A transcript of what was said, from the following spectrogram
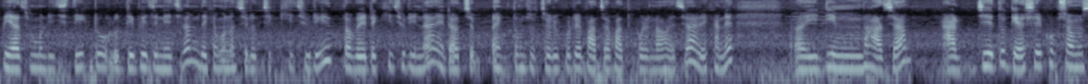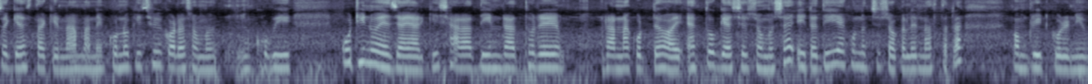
পেঁয়াজ, মরিচ দিয়ে একটু হলুদ দিয়ে ভেজে নিয়েছিলাম। দেখে মনে হচ্ছিল হচ্ছে খিচুড়ি, তবে এটা খিচুড়ি না, এটা হচ্ছে একদম চচ্চড়ি করে ভাজা ভাত করে নেওয়া হয়েছে। আর এখানে এই ডিম ভাজা। আর যেহেতু গ্যাসের খুব সমস্যা, গ্যাস থাকে না মানে কোনো কিছুই করা সম খুবই কঠিন হয়ে যায় আর কি। সারা দিন রাত ধরে রান্না করতে হয়, এত গ্যাসের সমস্যা। এটা দিয়েই এখন হচ্ছে সকালের নাস্তাটা কমপ্লিট করে নিব।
